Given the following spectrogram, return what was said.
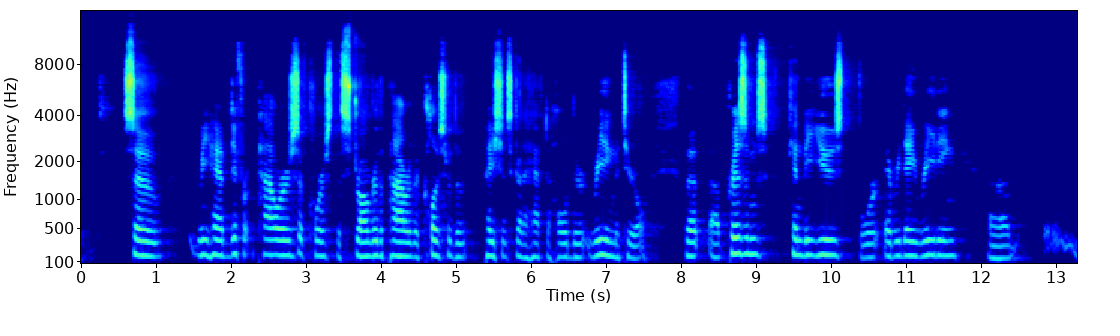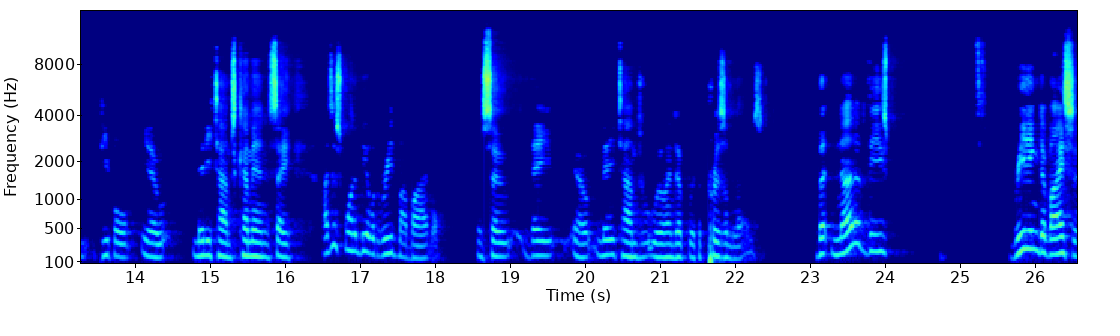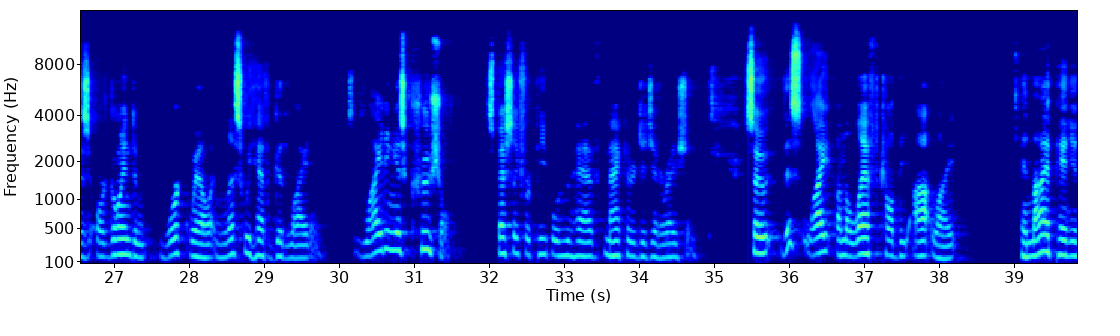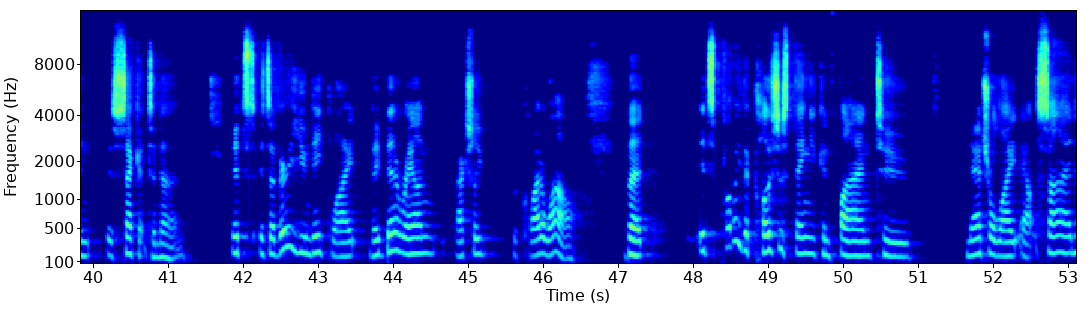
So we have different powers. Of course, the stronger the power, the closer the patient's going to have to hold their reading material. But uh, prisms can be used for everyday reading. Uh, people, you know, many times come in and say, I just want to be able to read my Bible. And so they, you know, many times will end up with a prism lens. But none of these reading devices are going to work well unless we have good lighting. So lighting is crucial, especially for people who have macular degeneration. So this light on the left, called the OttLite, in my opinion, is second to none. It's, it's a very unique light. They've been around actually for quite a while, but it's probably the closest thing you can find to natural light outside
